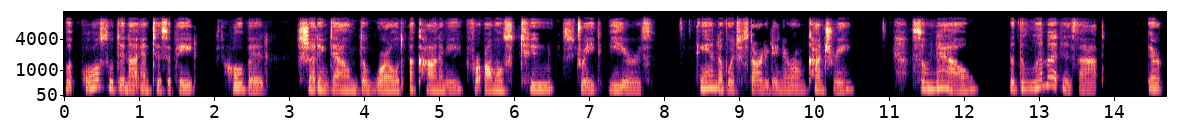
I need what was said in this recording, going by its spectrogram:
but also did not anticipate COVID shutting down the world economy for almost two straight years, and of which started in their own country. So now the dilemma is that their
